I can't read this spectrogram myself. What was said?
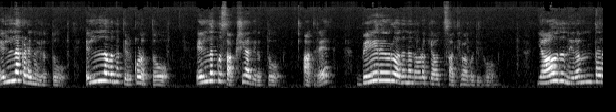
ಎಲ್ಲ ಕಡೆನೂ ಇರುತ್ತೋ, ಎಲ್ಲವನ್ನು ತಿಳ್ಕೊಳ್ಳುತ್ತೋ, ಎಲ್ಲಕ್ಕೂ ಸಾಕ್ಷಿಯಾಗಿರುತ್ತೋ, ಆದರೆ ಬೇರೆಯವರು ಅದನ್ನು ನೋಡೋಕ್ಕೆ ಯಾವುದು ಸಾಧ್ಯವಾಗೋದಿಲ್ವೋ? ಯಾವುದು ನಿರಂತರ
